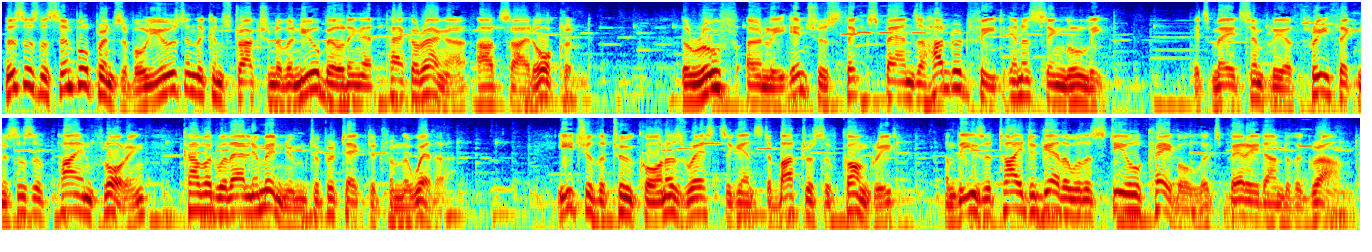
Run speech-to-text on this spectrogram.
This is the simple principle used in the construction of a new building at Pakuranga outside Auckland. The roof, only inches thick, spans 100 feet in a single leap. It's made simply of three thicknesses of pine flooring covered with aluminium to protect it from the weather. Each of the two corners rests against a buttress of concrete and these are tied together with a steel cable that's buried under the ground.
